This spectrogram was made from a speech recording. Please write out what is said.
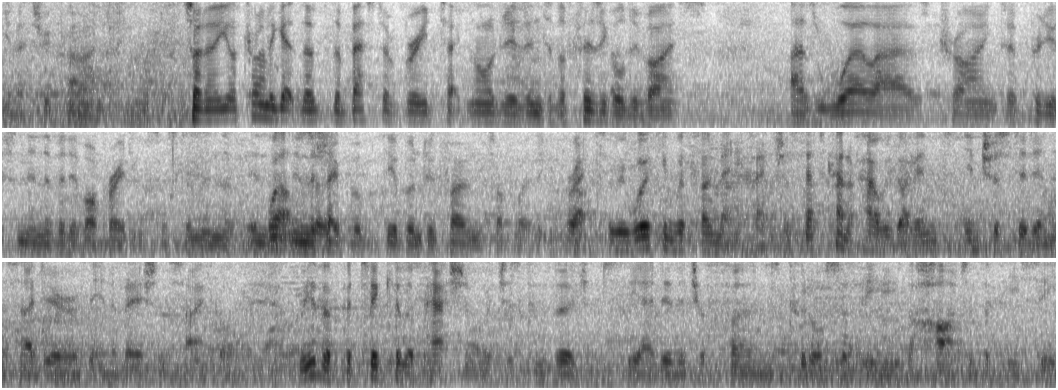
you know, through crowdfunding. Right. So now you're trying to get the, the best of breed technologies into the physical device as well as trying to produce an innovative operating system in the, in, well, in the shape of the Ubuntu phone software that you've Right, so we're working with phone manufacturers. That's kind of how we got in, interested in this idea of the innovation cycle. We have a particular passion, which is convergence, the idea that your phone could also be the heart of the PC.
